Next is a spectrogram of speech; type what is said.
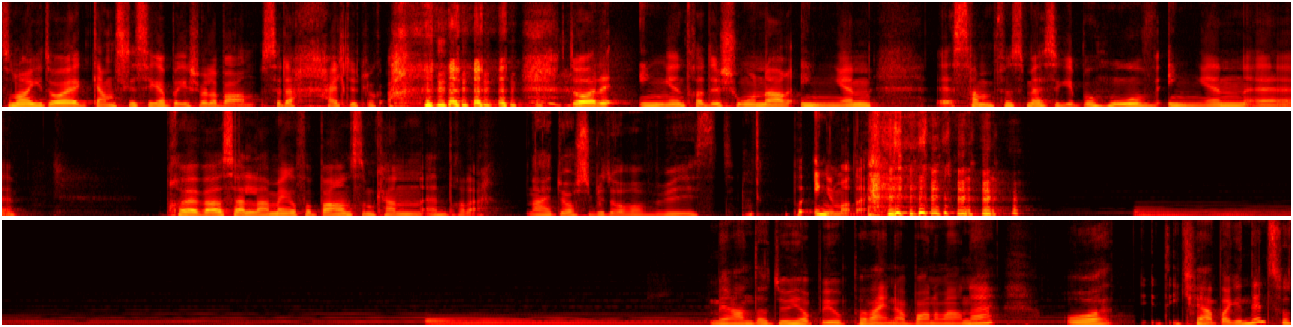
Så når jeg da er ganske sikker på at jeg ikke vil ha barn, så er det helt utelukka. da er det ingen tradisjoner, ingen eh, samfunnsmessige behov, ingen eh, prøver å selge meg og få barn som kan endre det. Nei, du har ikke blitt overbevist? På ingen måte. Miranda, du jobber jo på vegne av barnevernet. Og i hverdagen din så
